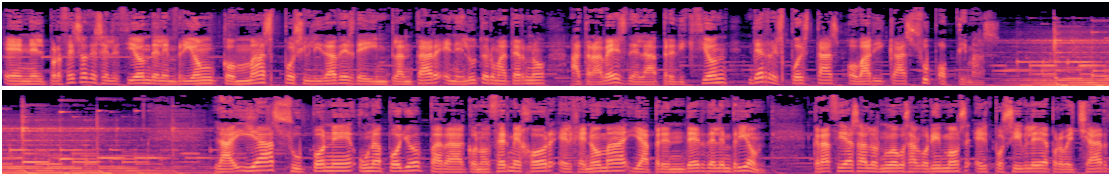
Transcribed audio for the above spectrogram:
en el proceso de selección del embrión con más posibilidades de implantar en el útero materno a través de la predicción de respuestas ováricas subóptimas. La IA supone un apoyo para conocer mejor el genoma y aprender del embrión Gracias a los nuevos algoritmos es posible aprovechar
